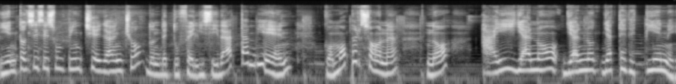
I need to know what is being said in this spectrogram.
Y entonces es un pinche gancho donde tu felicidad también, como persona, ¿no? Ahí ya no, ya no, ya te detiene,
